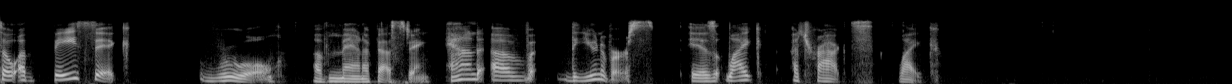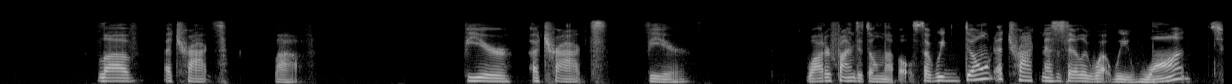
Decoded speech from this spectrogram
So, a basic rule of manifesting and of the universe is like attracts like. Love attracts love fear attracts fear. Water finds its own level. So we don't attract necessarily what we want,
